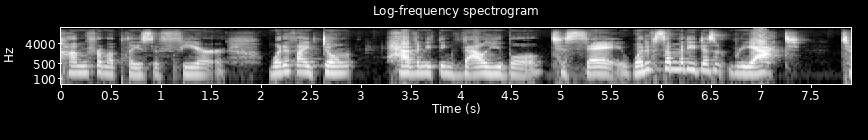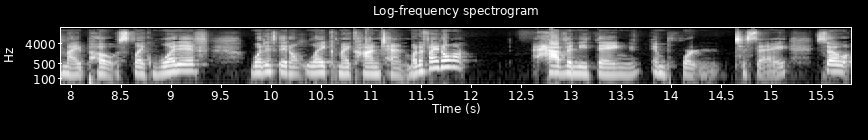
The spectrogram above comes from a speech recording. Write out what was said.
come from a place of fear? What if I don't have anything valuable to say? What if somebody doesn't react to my post? Like what if what if they don't like my content? What if I don't have anything important to say? So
